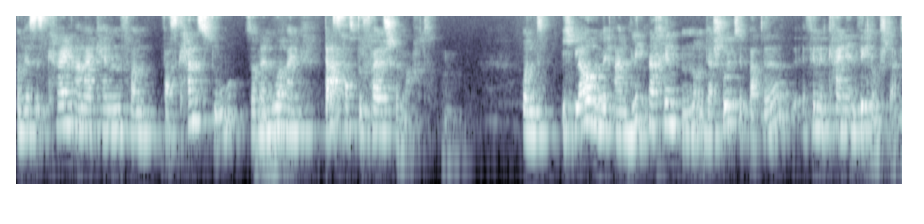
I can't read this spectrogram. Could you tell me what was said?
Und es ist kein Anerkennen von, was kannst du, sondern mhm. nur ein, das hast du falsch gemacht. Und ich glaube, mit einem Blick nach hinten und der Schulddebatte findet keine Entwicklung statt.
